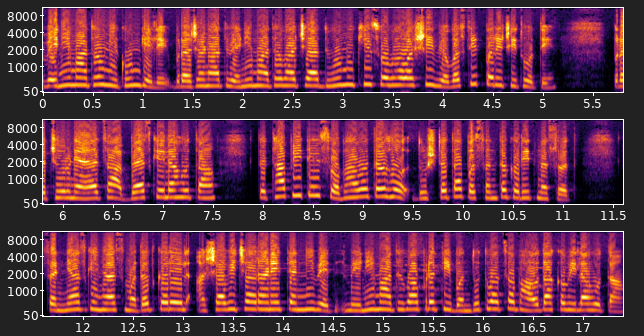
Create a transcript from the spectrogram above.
वेणीमाधव निघून गेले. ब्रजनाथ वेणीमाधवाच्या द्विमुखी स्वभावाशी व्यवस्थित परिचित होते. प्रचुर न्यायाचा अभ्यास केला होता. तथापि ते स्वभावत दुष्टता पसंत करीत नसत. संन्यास घेण्यास मदत करेल अशा विचाराने त्यांनी वेणी माधवाप्रती बंधुत्वाचा भाव दाखविला होता.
